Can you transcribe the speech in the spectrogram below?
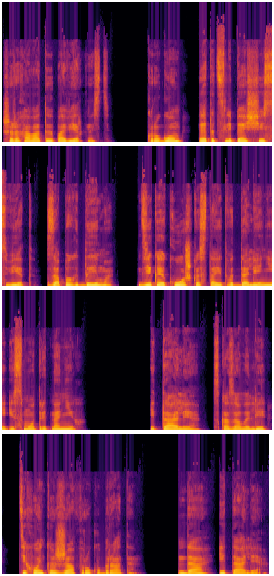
шероховатую поверхность. Кругом этот слепящий свет, запах дыма, дикая кошка стоит в отдалении и смотрит на них. «Италия», — сказала Ли, тихонько сжав руку брата. «Да, Италия».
